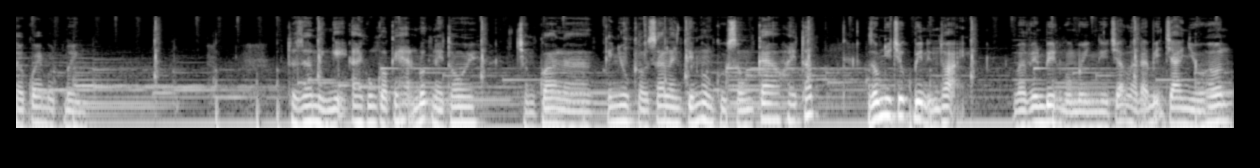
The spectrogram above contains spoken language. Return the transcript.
thói quen một mình. Thực ra mình nghĩ ai cũng có cái hạn mức này thôi. Chẳng qua là cái nhu cầu xa lánh tiếng ồn cuộc sống cao hay thấp, giống như chiếc pin điện thoại. Và viên pin của mình thì chắc là đã bị chai nhiều hơn.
